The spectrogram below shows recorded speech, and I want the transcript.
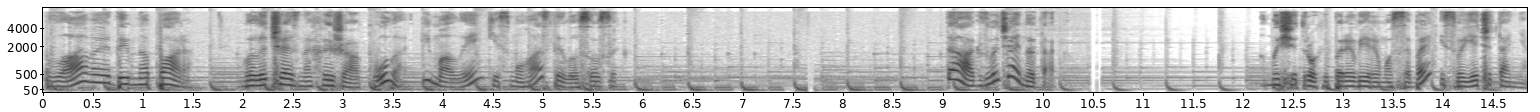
Плаває дивна пара, величезна хижа акула і маленький смугастий лососик. Так, звичайно так. Ми ще трохи перевіримо себе і своє читання.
